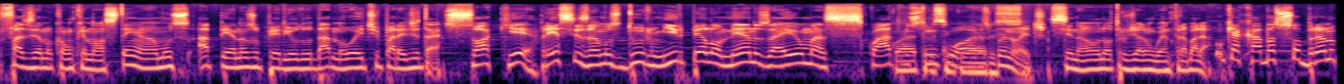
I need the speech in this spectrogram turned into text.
fazendo com que nós tenhamos apenas o período da noite para editar. Só que precisamos dormir pelo menos aí umas 4, Quatro, 5 cinco horas, horas. por noite. Senão no outro dia eu não aguento trabalhar. O que acaba sobrando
